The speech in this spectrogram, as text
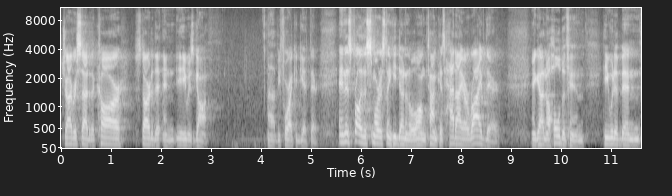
driver's side of the car, started it, and he was gone uh, before I could get there. And it's probably the smartest thing he'd done in a long time because had I arrived there and gotten a hold of him, he would have been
